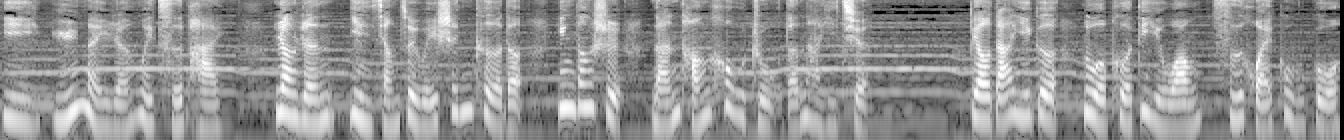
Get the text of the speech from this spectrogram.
以《虞美人》为词牌，让人印象最为深刻的，应当是南唐后主的那一阙，表达一个落魄帝王思怀故国，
